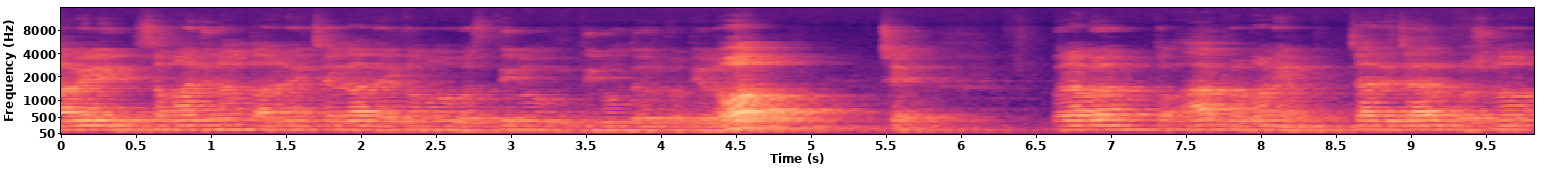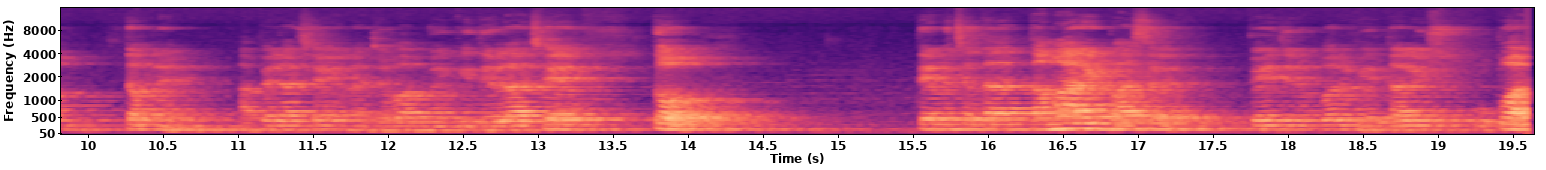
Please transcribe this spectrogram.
આવેલી સમાજના કારણે છેલ્લા દાયકામાં વસ્તીનો, વૃદ્ધિનો દર ઘટેલો છે. બરાબર? તો આ પ્રમાણે ચારે ચાર પ્રશ્નો તમને આપેલા છે, એના જવાબ મેં કીધેલા છે. તો તેમ છતાં તમારી પાસે પેજ નંબર 42 ઉપર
